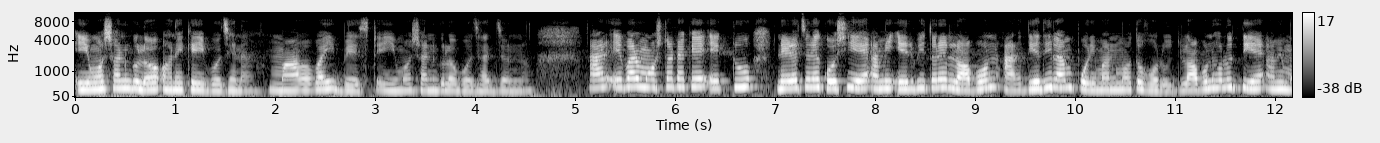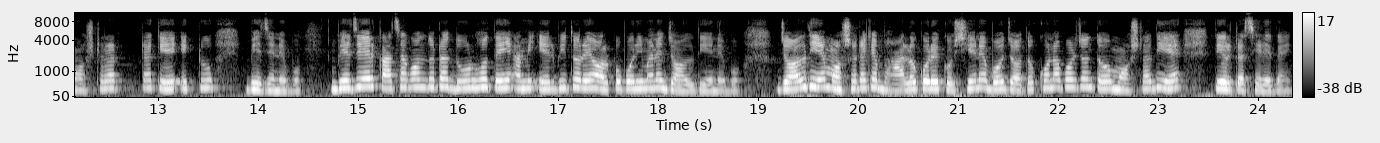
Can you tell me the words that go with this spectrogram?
ইমোশনগুলো অনেকেই বোঝে না। মা বাবাই বেস্ট এই ইমোশনগুলো বোঝার জন্য। আর এবার মশলাটাকে একটু নেড়েচেড়ে কষিয়ে আমি এর ভিতরে লবণ আর দিয়ে দিলাম পরিমাণ মতো হলুদ। লবণ হলুদ দিয়ে আমি মশলাটাকে একটু ভেজে নেব। ভেজে এর কাঁচা গন্ধটা দূর হতেই আমি এর ভিতরে অল্প পরিমাণে জল দিয়ে নেব। জল দিয়ে মশলাটাকে ভালো করে কষিয়ে নেব যতক্ষণ না পর্যন্ত মশলা দিয়ে তেলটা ছেড়ে দেয়।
